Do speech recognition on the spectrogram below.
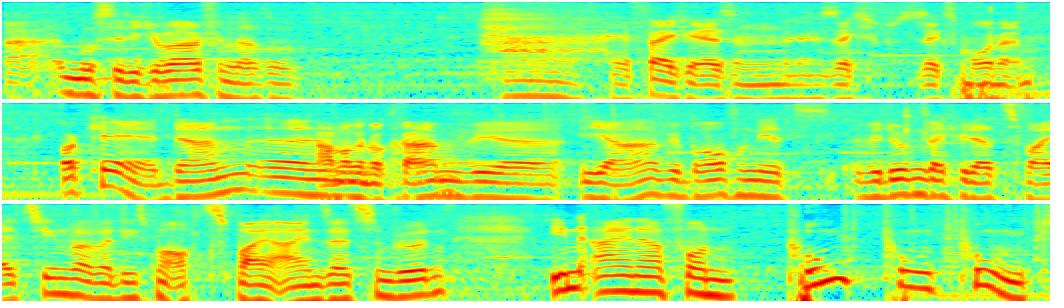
Ah, musst du dich überraschen lassen. Ja, fahre ich erst in sechs, sechs Monaten. Okay, dann ähm, Haben wir genug Karten? haben wir, ja, wir brauchen jetzt, wir dürfen gleich wieder zwei ziehen, weil wir diesmal auch zwei einsetzen würden. In einer von Punkt, Punkt, Punkt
